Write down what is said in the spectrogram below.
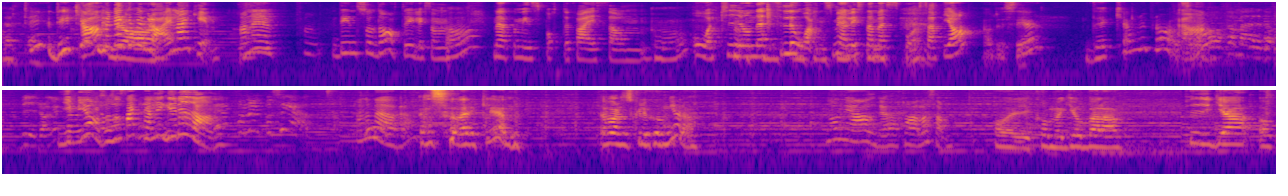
Ja, perfekt. det, det kan Ja, bli men det bra. kan bli bra. I like him. Han är fan, Din soldat är ju liksom Ja. med på min Spotify som Ja. årtiondets låt som jag lyssnar mest på. Så att ja, ja, du ser. Det kan bli bra alltså. Ja. Jimmy Jansson som sagt, han ligger i han. Han är med överallt. Alltså verkligen. Vem var det som skulle sjunga då? Någon jag aldrig har hört talas om. Oj, kommer gubbarna. Piga och...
